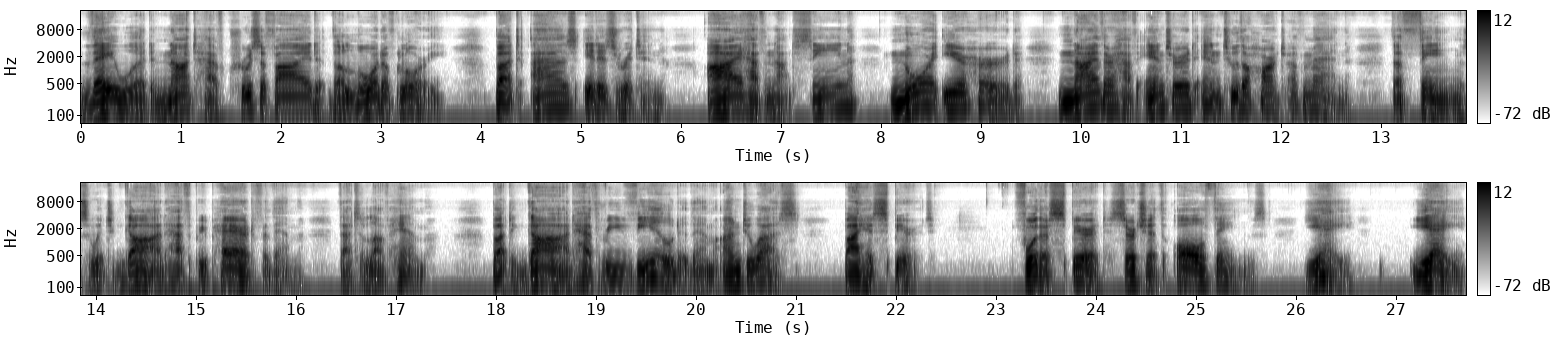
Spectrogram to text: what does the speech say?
they would not have crucified the Lord of glory. But as it is written, eye hath not seen, nor ear heard, neither have entered into the heart of man the things which God hath prepared for them that love him. But God hath revealed them unto us by his Spirit. For the Spirit searcheth all things, yea, yea,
